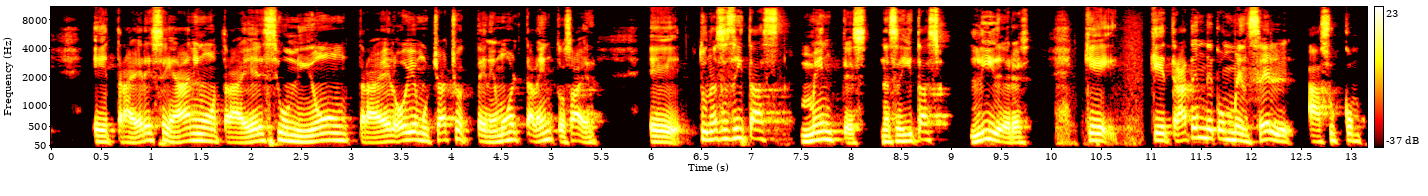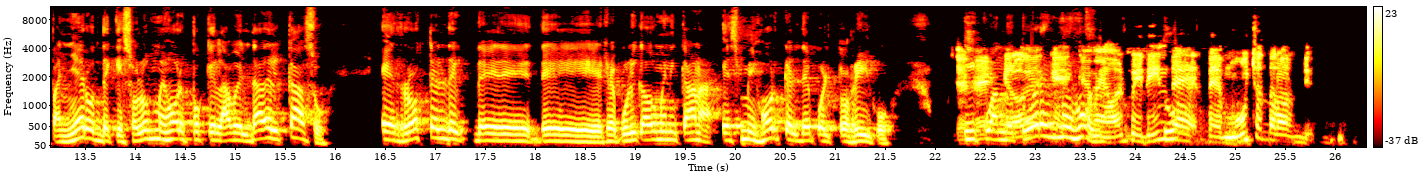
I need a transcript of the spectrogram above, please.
traer ese ánimo, traer esa unión, traer, oye muchachos, tenemos el talento, ¿sabes? tú necesitas mentes, necesitas líderes que, que traten de convencer a sus compañeros de que son los mejores, porque la verdad del caso, el roster de, de, República Dominicana es mejor que el de Puerto Rico. Y cuando tú eres mejor. El mejor pitín de, de, muchos de los.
